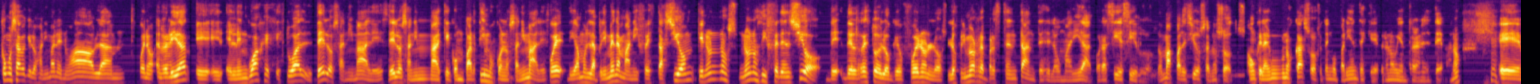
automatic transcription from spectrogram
¿cómo sabe que los animales no hablan? Bueno, en realidad eh, el lenguaje gestual de los animales, de los animales que compartimos con los animales, fue, digamos, la primera manifestación que no nos, no nos diferenció del resto de lo que fueron los, los primeros representantes de la humanidad, por así decirlo, los más parecidos a nosotros. Aunque en algunos casos yo tengo parientes que, pero no voy a entrar en el tema, ¿no? Eh,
